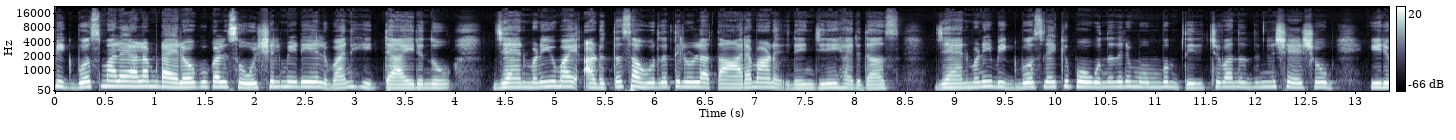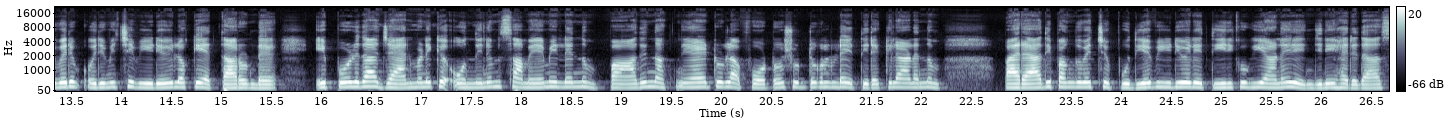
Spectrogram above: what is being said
ബിഗ് ബോസ് മലയാളം ഡയലോഗുകൾ സോഷ്യൽ മീഡിയയിൽ വൻ ഹിറ്റായിരുന്നു. ജാൻമണിയുമായി അടുത്ത സൗഹൃദത്തിലുള്ള താരമാണ് രഞ്ജിനി ഹരിദാസ്. ജാൻമണി ബിഗ് ബോസിലേക്ക് പോകുന്നതിന് മുമ്പും തിരിച്ചു വന്നതിനു ശേഷവും ഇരുവരും ഒരുമിച്ച് വീഡിയോയിലൊക്കെ എത്താറുണ്ട്. ഇപ്പോഴിതാ ജാൻമണിക്ക് ഒന്നിനും സമയമില്ലെന്നും പാതി നഗ്നയായിട്ടുള്ള ഫോട്ടോഷൂട്ടുകളുടെ തിരക്കിലാണെന്നും പരാതി പങ്കുവെച്ച് പുതിയ വീഡിയോയിൽ എത്തിയിരിക്കുകയാണ് രഞ്ജിനി ഹരിദാസ്.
